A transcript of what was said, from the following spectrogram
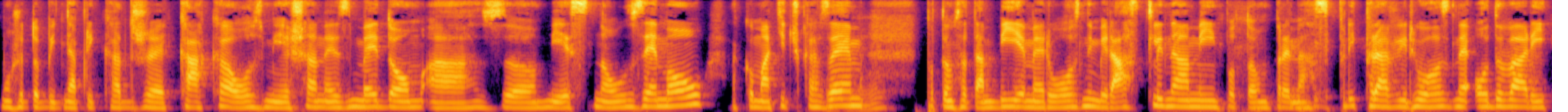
Môže to byť napríklad, že kakao zmiešané s medom a s miestnou zemou, ako matička zem. Mm-hmm. Potom sa tam bijeme rôznymi rastlinami, potom pre nás pripraví rôzne odvary e,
